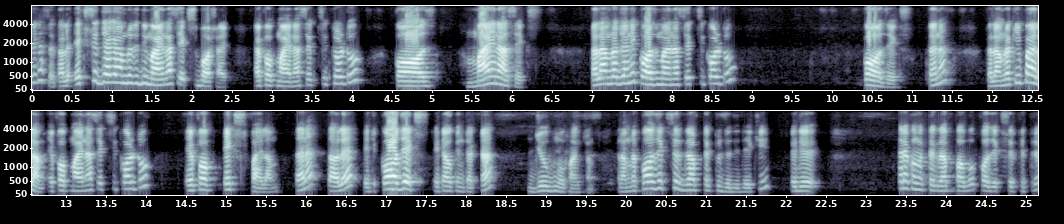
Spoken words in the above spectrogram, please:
ঠিক আছে? তাহলে এক্সের জায়গায় আমরা যদি মাইনাস এক্স বসাই f of minus x equal to cos minus x, তাহলে আমরা জানি cos minus x equal to cos x, তাই না? তাহলে আমরা কি পাইলাম? F of minus x equal to f of x পাইলাম, তাই না? তাহলে যে cos x, এটাও কিন্তু একটা যুগ্ম ফাংশন তাহলে আমরা কজ x এর গ্রাফটা একটু যদি দেখি, এই যে এরকম একটা গ্রাফ পাবো কজ এক্সের ক্ষেত্রে,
